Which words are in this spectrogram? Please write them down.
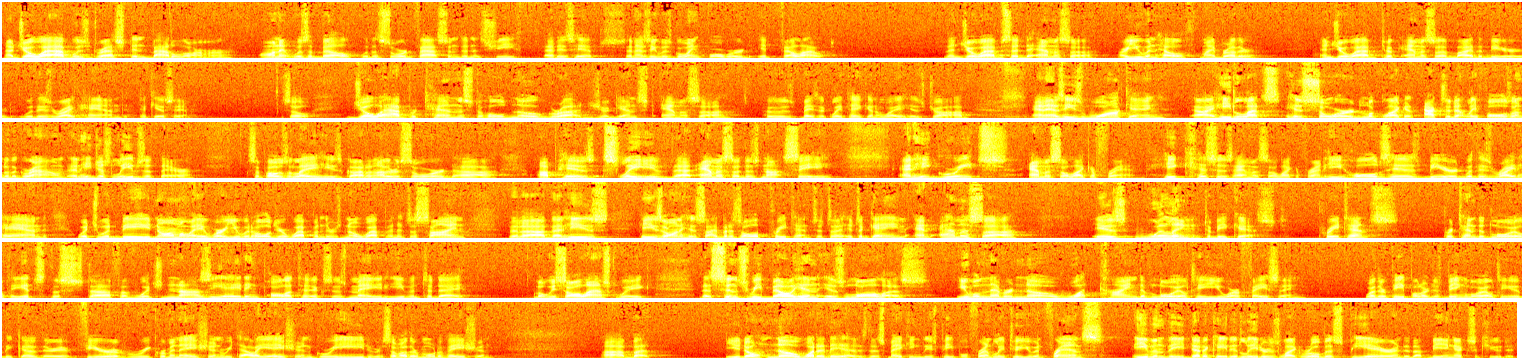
Now Joab was dressed in battle armor. On it was a belt with a sword fastened in its sheath at his hips, and as he was going forward, it fell out. Then Joab said to Amasa, Are you in health, my brother? And Joab took Amasa by the beard with his right hand to kiss him. So, Joab pretends to hold no grudge against Amasa, who's basically taken away his job. And as he's walking, uh, he lets his sword look like it accidentally falls onto the ground, and he just leaves it there. Supposedly, he's got another sword uh, up his sleeve that Amasa does not see, and he greets Amasa like a friend. He kisses Amasa like a friend. He holds his beard with his right hand, which would be normally where you would hold your weapon. There's no weapon. It's a sign that, uh, that he's, he's on his side, but it's all pretense. It's a, it's a game. And Amasa is willing to be kissed. Pretense, pretended loyalty. It's the stuff of which nauseating politics is made even today. But we saw last week that since rebellion is lawless, you will never know what kind of loyalty you are facing, whether people are just being loyal to you because they're fear of recrimination, retaliation, greed, or some other motivation. Uh, but you don't know what it is that's making these people friendly to you. In France, even the dedicated leaders like Robespierre ended up being executed.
